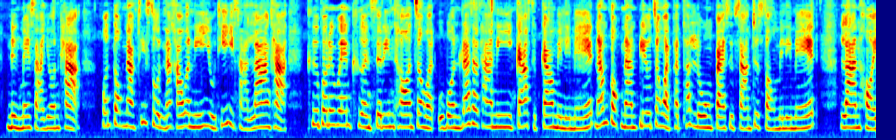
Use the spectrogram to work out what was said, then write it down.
1 เมษายนค่ะ ฝนตกหนักที่สุดนะคะ วันนี้อยู่ที่อีสานล่างค่ะคือบริเวณเขื่อนสิรินธรจังหวัดอุบลราชธานี 99มิลลิเมตร น้ำตกนานปลิวจังหวัดพัทลุง 83.2มิลลิเมตร ลานหอย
